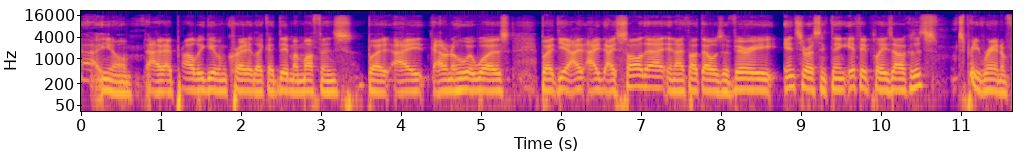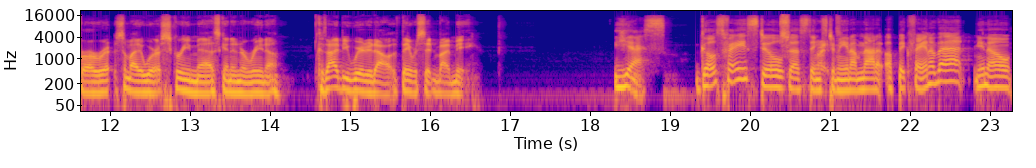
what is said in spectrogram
Uh, you know, I, I probably give him credit like I did my muffins, but I I don't know who it was. But yeah, I, I, I saw that and I thought that was a very interesting thing if it plays out because it's it's pretty random for a, somebody to wear a scream mask in an arena. Because I'd be weirded out if they were sitting by me. Yes. Ghostface still does things Right. to me, and I'm not a, a big fan of that, you know.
